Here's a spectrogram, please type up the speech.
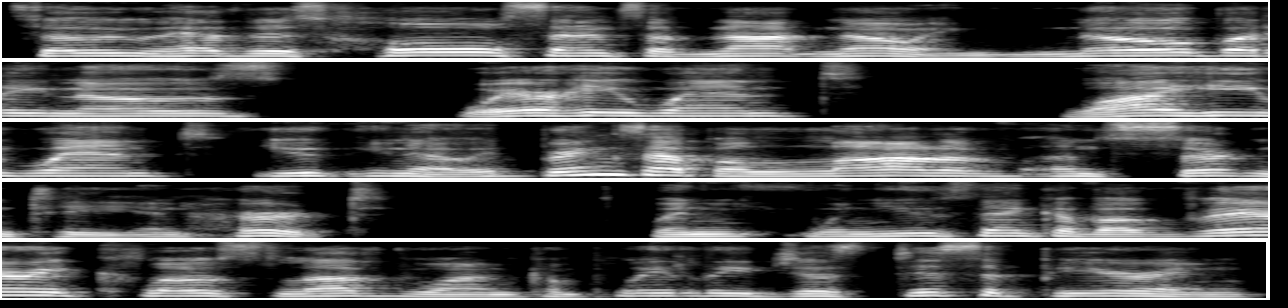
So you have this whole sense of not knowing. Nobody knows where he went, why he went. You, you know, it brings up a lot of uncertainty and hurt when, when you think of a very close loved one completely just disappearing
